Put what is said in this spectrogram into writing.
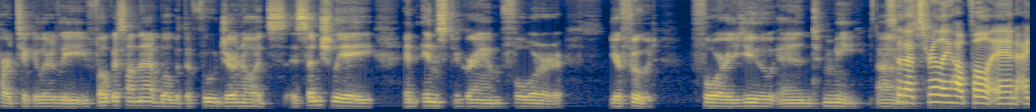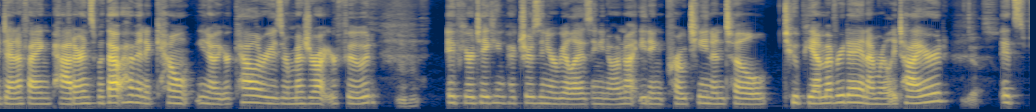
particularly focus on that, but with the food journal, it's essentially a an Instagram for your food for you and me. Uh, so that's really helpful in identifying patterns without having to count, you know, your calories or measure out your food. Mm-hmm. If you're taking pictures and you're realizing, you know, I'm not eating protein until 2 p.m. every day and I'm really tired, yes. it's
